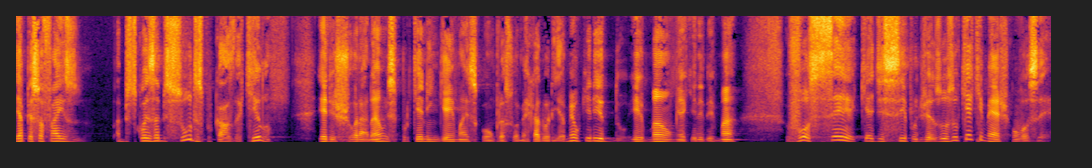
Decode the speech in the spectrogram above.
E a pessoa faz coisas absurdas por causa daquilo eles chorarão porque ninguém mais compra a sua mercadoria. Meu querido irmão, minha querida irmã, você que é discípulo de Jesus, o que é que mexe com você?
